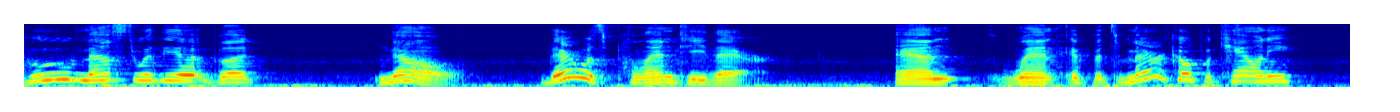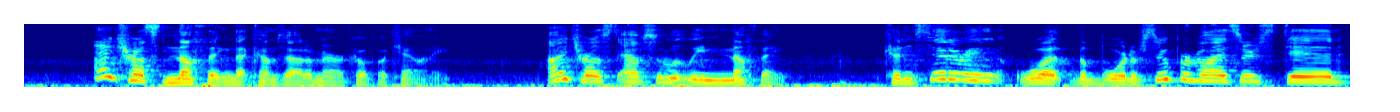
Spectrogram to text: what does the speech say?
who messed with you, but no, there was plenty there. And when, if it's Maricopa County, I trust nothing that comes out of Maricopa County. I trust absolutely nothing. Considering what the Board of Supervisors did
